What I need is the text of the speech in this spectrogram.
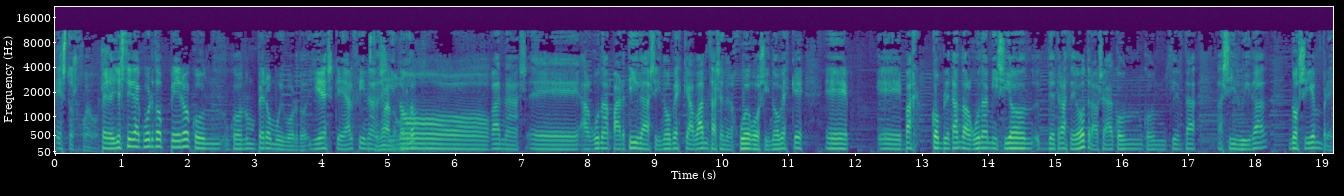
estos juegos. Pero yo estoy de acuerdo, pero con, con un pero muy gordo. Y es que al final, ¿Estás si no ganas eh, alguna partida, si no ves que avanzas en el juego, si no ves que eh, eh, vas completando alguna misión detrás de otra, o sea, con, con cierta asiduidad, no siempre.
